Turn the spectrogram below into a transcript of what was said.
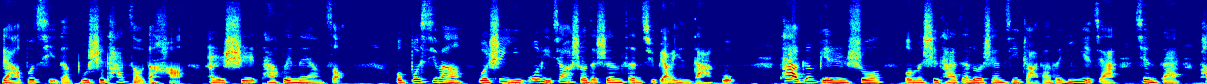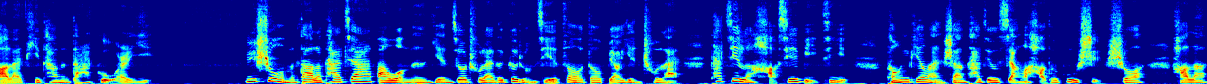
了不起的不是它走得好，而是它会那样走。我不希望我是以物理教授的身份去表演打鼓。他要跟别人说，我们是他在洛杉矶找到的音乐家，现在跑来替他们打鼓而已。于是我们到了他家，把我们研究出来的各种节奏都表演出来。他记了好些笔记。同一天晚上，他就想了好多故事，说：“好了，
